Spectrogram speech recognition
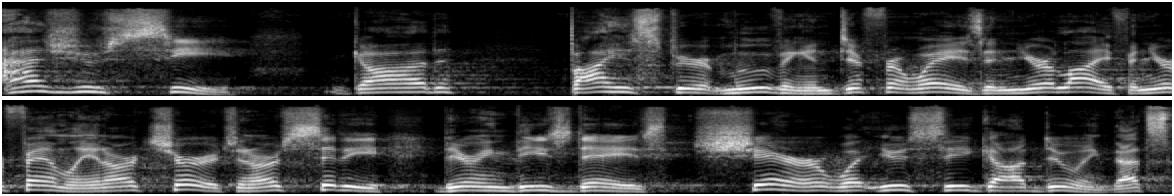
As you see God by His Spirit moving in different ways in your life, in your family, in our church, in our city during these days, share what you see God doing. That's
